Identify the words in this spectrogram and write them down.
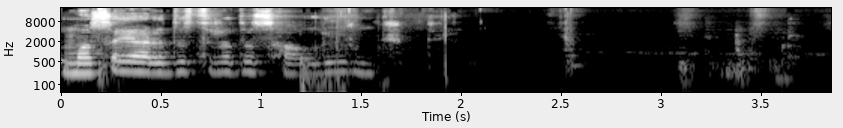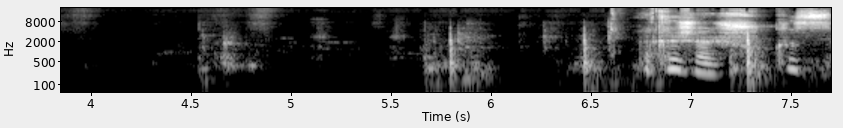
masayı arada sırada sallıyorum çünkü. Arkadaşlar şu kız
